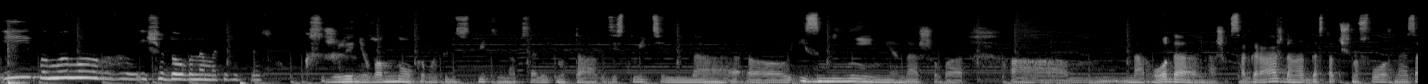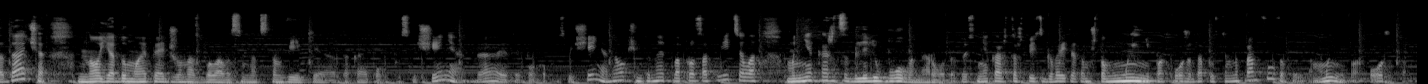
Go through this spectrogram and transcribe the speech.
И, по-моему, еще долго нам это придется. к сожалению, во многом это действительно абсолютно так. Действительно, э, изменение нашего э, народа, наших сограждан, это достаточно сложная задача. Но я думаю, опять же, у нас была в 18 веке такая эпоха просвещения, да, эта эпоха просвещения, она, в общем-то, на этот вопрос ответила, мне кажется, для любого народа. То есть мне кажется, что если говорить о том, что мы не похожи, допустим, на французов, или там, мы не похожи там,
